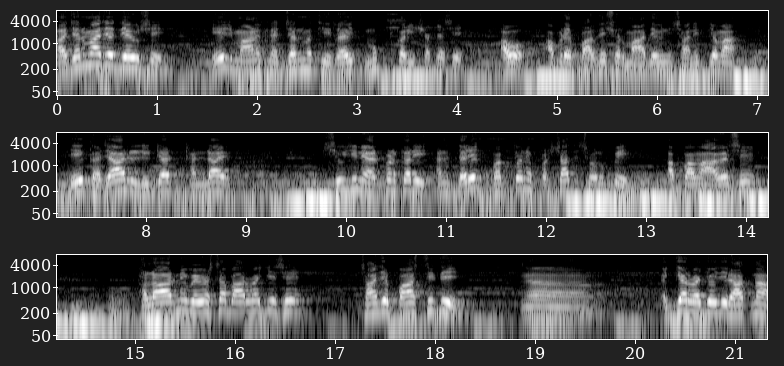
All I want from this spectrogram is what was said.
અજન્મા જે દેવ છે, એ જ માણસને જન્મથી રહિત મુક્ત કરી શકે છે. આવો આપણે પારદેશ્વર મહાદેવની સાનિધ્યમાં એક હજાર લીટર ઠંડાઈ શિવજીને અર્પણ કરી અને દરેક ભક્તોને પ્રસાદ સ્વરૂપે આપવામાં આવે છે. ફલાહારની વ્યવસ્થા બાર વાગ્યે છે. સાંજે પાંચથી તે અગિયાર વાગ્યા સુધી રાતના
